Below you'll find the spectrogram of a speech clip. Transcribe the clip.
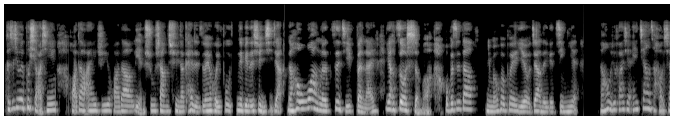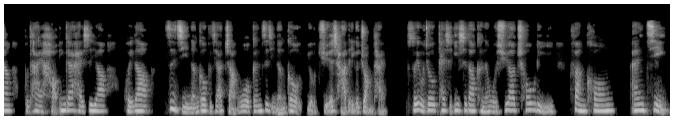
可是就会不小心滑到 IG，滑到脸书上去，然后开始这边回复那边的讯息，这样，然后忘了自己本来 要做什么。我不知道你们会不会也有这样的一个经验。然后我就发现，哎，这样子好像不太好，应该还是要。回到自己能够比较掌握，跟自己能够有觉察的一个状态，所以我就开始意识到，可能我需要抽离、放空、安静，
